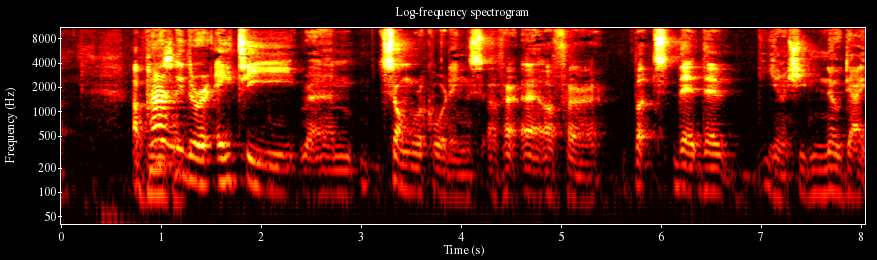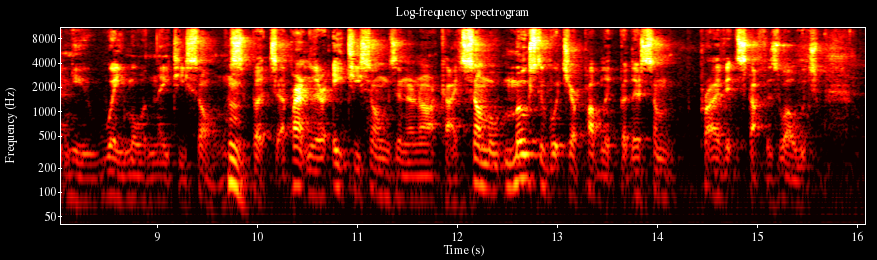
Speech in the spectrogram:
Apparently, there are 80 um, song recordings of her, uh, of her, but the the you know she no doubt knew way more than 80 songs. Hmm. But apparently, there are 80 songs in an archive. Some, most of which are public, but there's some private stuff as well. Which,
